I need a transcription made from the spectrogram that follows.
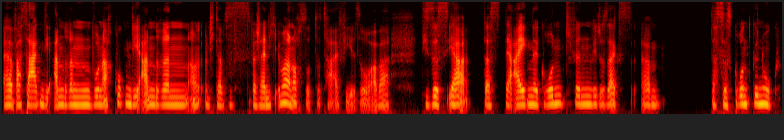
äh, was sagen die anderen, wonach gucken die anderen. Und ich glaube, das ist wahrscheinlich immer noch so total viel so. Aber dieses, ja, dass der eigene Grund finden, wie du sagst, ähm, das ist Grund genug.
